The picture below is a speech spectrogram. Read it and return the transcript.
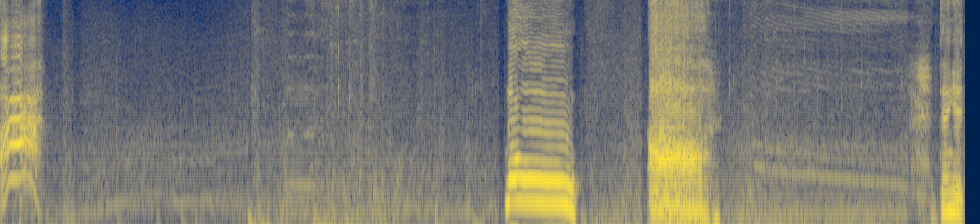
Ah! No! Ah! Dang it.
